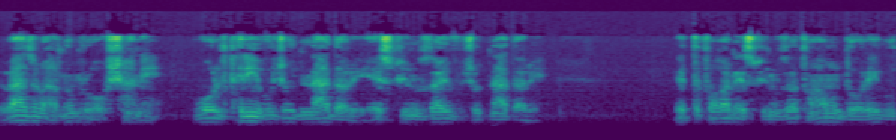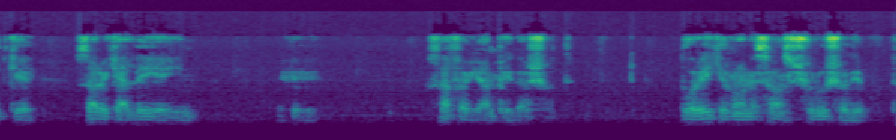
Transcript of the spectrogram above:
بعض مردم روشنه. ولتری وجود نداره. اسپینوزایی وجود نداره. اتفاقا اسپینوزا تو همون دوره بود که سر کله این صفویان پیدا شد. دوره که رنسانس شروع شده بود.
